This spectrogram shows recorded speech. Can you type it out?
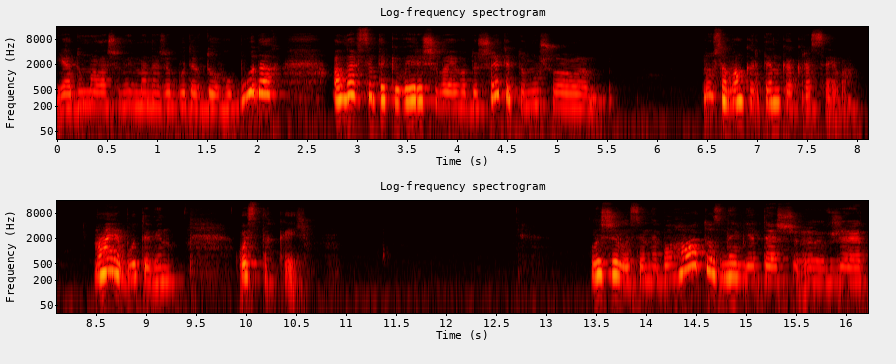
Я думала, що він в мене вже буде в довгобудах, але все-таки вирішила його дошити, тому що ну, сама картинка красива. Має бути він ось такий. Лишилося небагато, з ним я теж е, вже,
